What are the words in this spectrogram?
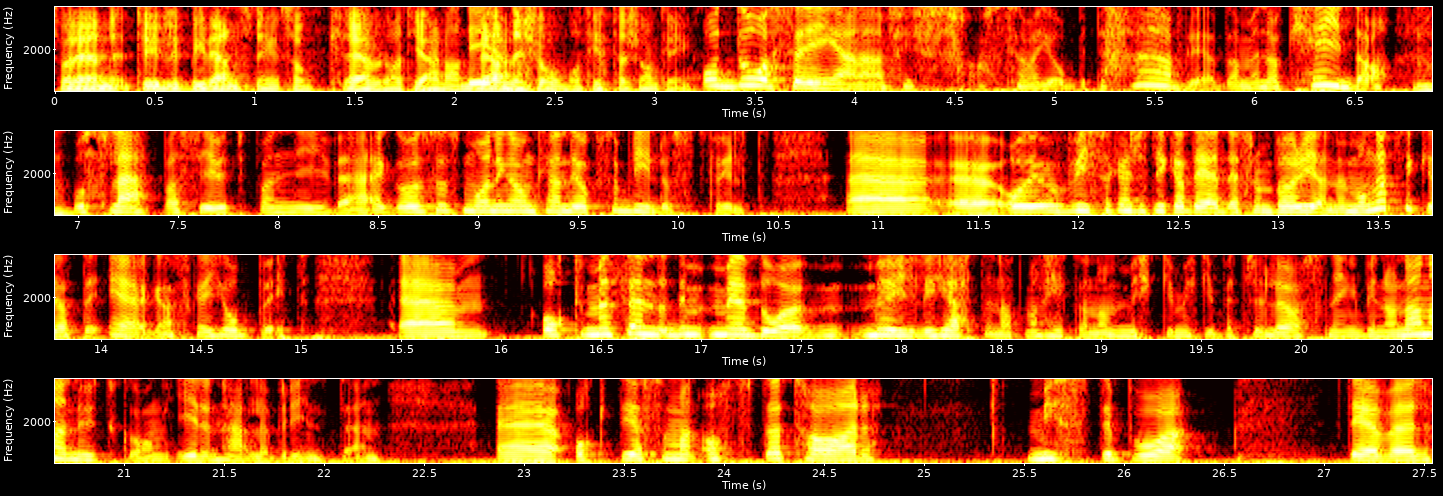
Så det är en tydlig begränsning som kräver att hjärnan ja. vänder sig om och tittar sig omkring. Och då säger hjärnan, fy fasen vad jobbigt det här blev då, men okej då. Mm. Och släpar sig ut på en ny väg och så småningom kan det också bli lustfyllt. Uh, och vissa kanske tycker att det är det från början, men många tycker att det är ganska jobbigt. Uh, och, men sen med då möjligheten att man hittar någon mycket, mycket bättre lösning vid någon annan utgång i den här labyrinten. Uh, och det som man ofta tar miste på, det är väl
